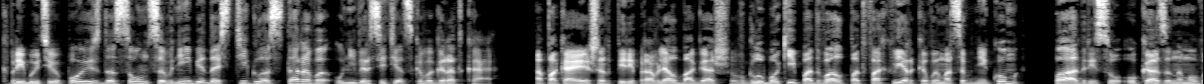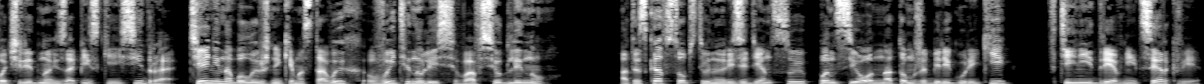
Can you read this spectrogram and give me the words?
К прибытию поезда солнце в небе достигло старого университетского городка. А пока Эшер переправлял багаж в глубокий подвал под фахверковым особняком по адресу, указанному в очередной записке Исидра, тени на булыжнике мостовых вытянулись во всю длину. Отыскав собственную резиденцию, пансион на том же берегу реки, в тени древней церкви,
